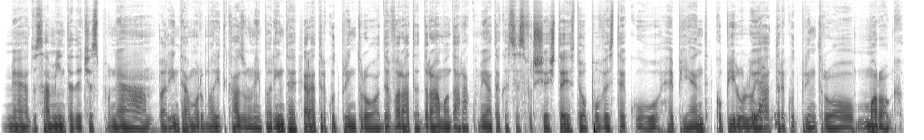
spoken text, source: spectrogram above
Mi-ai adus aminte de ce spunea părinte, am urmărit cazul unui părinte care a trecut printr-o adevărată dramă, dar acum iată că se sfârșește, este o poveste cu happy end. Copilul lui da. a trecut printr-o, mă rog,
